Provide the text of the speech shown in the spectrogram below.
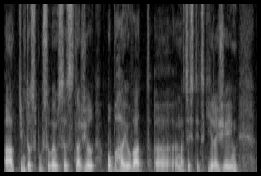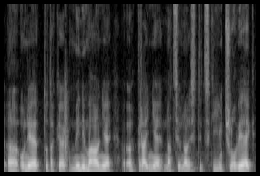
a tímto způsobem se snažil obhajovat nacistický režim. On je to také minimálně krajně nacionalistický člověk.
